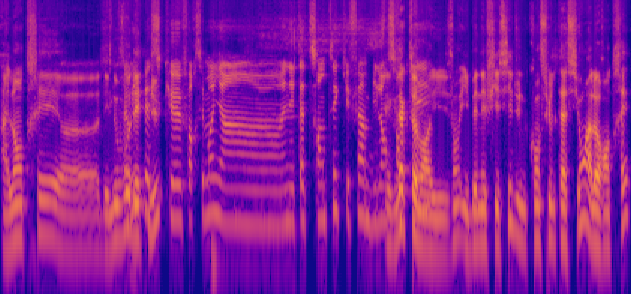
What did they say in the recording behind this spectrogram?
à l'entrée euh, des nouveaux oui, détenus. Parce que forcément, il y a un, état de santé qui est fait, un bilan Exactement. Ils, ont, ils bénéficient d'une consultation à leur entrée.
